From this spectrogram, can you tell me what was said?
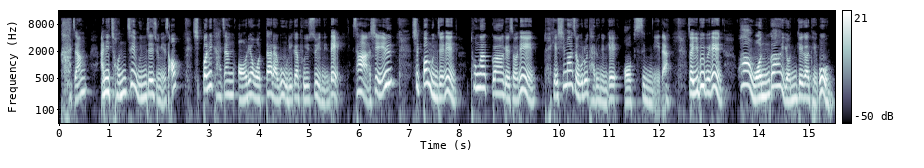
가장, 아니, 전체 문제 중에서 10번이 가장 어려웠다라고 우리가 볼 수 있는데, 사실 10번 문제는 통합과학에서는 되게 심화적으로 다루는 게 없습니다. 자, 이 부분은 화원과 연계가 되고,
